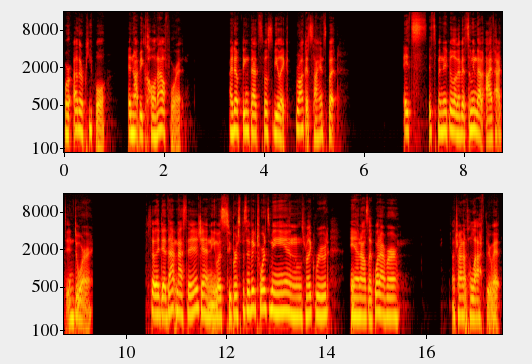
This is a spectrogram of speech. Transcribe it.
or other people and not be called out for it. I don't think that's supposed to be like rocket science, but it's it's manipulative. It's something that I've had to endure. So they did that message and he was super specific towards me and was like rude. And I was like, whatever. I try not to laugh through it.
